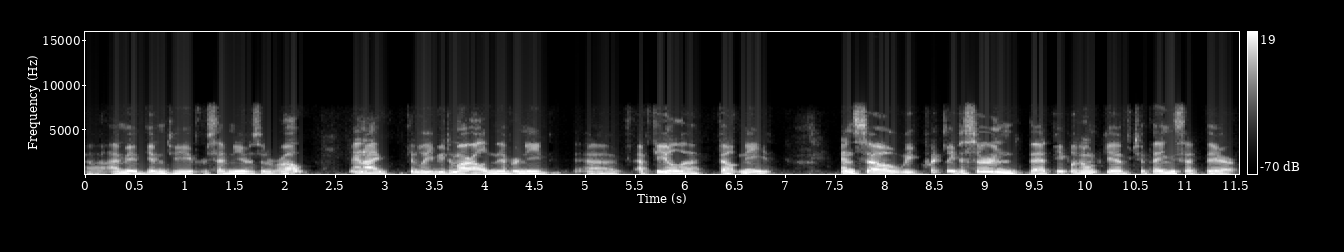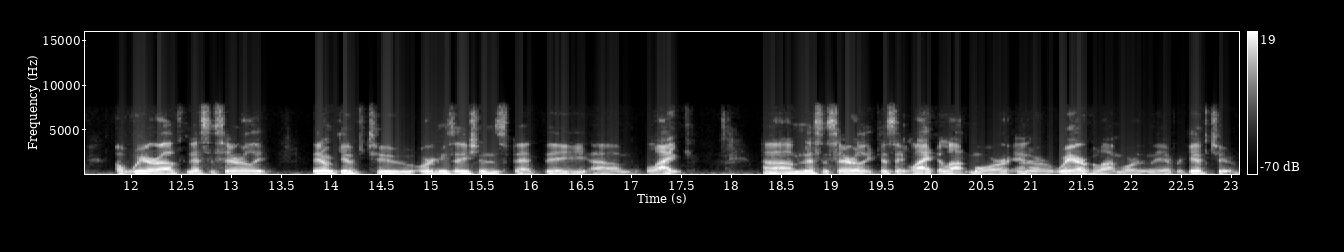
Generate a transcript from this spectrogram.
Uh, I may have given to you for seven years in a row, and I can leave you tomorrow and never need, uh, feel a felt need. And so we quickly discerned that people don't give to things that they're aware of necessarily. They don't give to organizations that they um, like um, necessarily because they like a lot more and are aware of a lot more than they ever give to.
